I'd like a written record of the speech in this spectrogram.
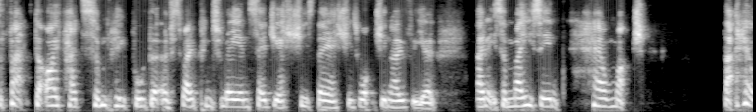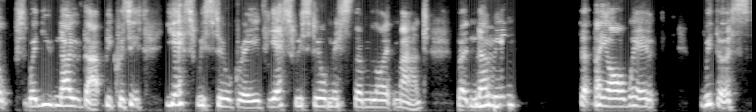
the fact that I've had some people that have spoken to me and said, yes, she's there, she's watching over you. And it's amazing how much that helps when you know that because it's yes, we still grieve, yes, we still miss them like mad, but mm-hmm. knowing mm. that they are where with us,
